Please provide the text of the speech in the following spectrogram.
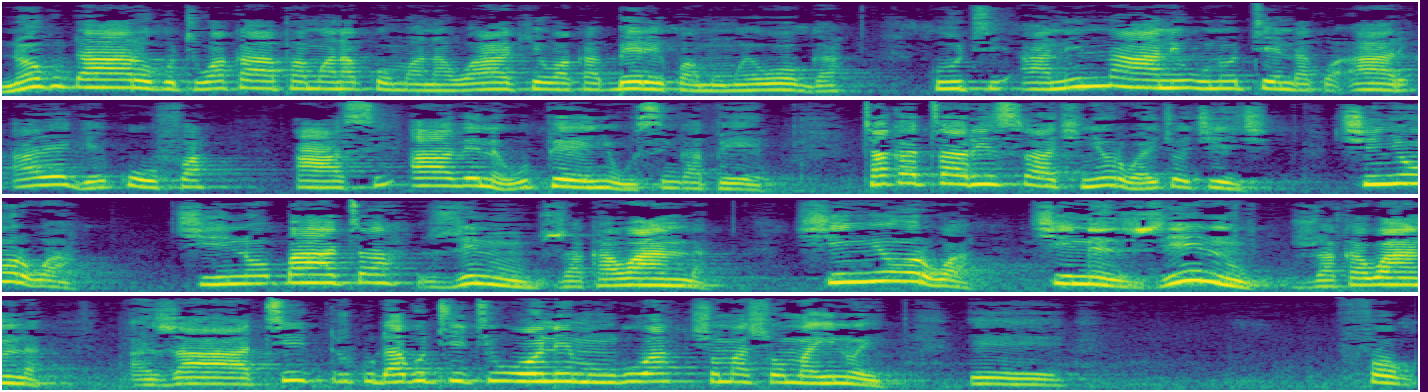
nokudaro kuti wakapa mwanakomana wake wakaberekwa mumwe woga kuti ani nani unotenda kwaari arege kufa asi ave neupenyu husingaperi. Takatarisa chinyorwa icho chichi chinyorwa chinobata zvinhu zvakawanda. Chinyorwa chine zvinhu zvakawanda. Zvatiri kuda kuti tione munguva shoma shoma inoi e, for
